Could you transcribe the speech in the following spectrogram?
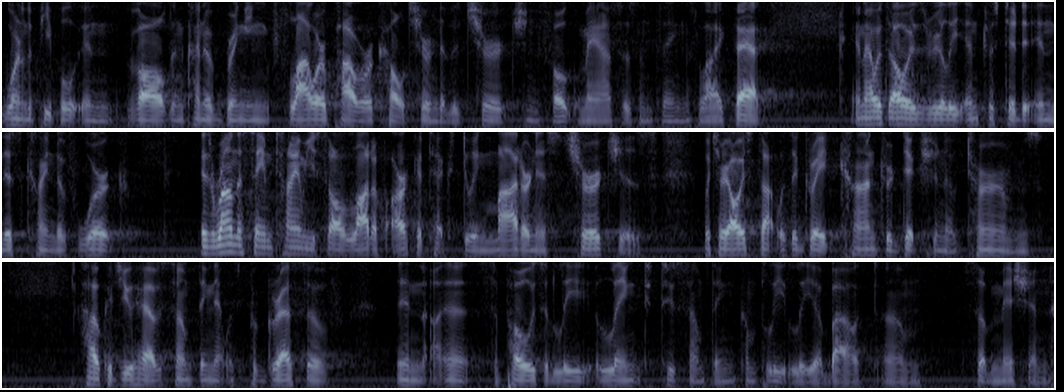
one of the people involved in kind of bringing flower power culture into the church and folk masses and things like that. And I was always really interested in this kind of work. It's around the same time, you saw a lot of architects doing modernist churches, which I always thought was a great contradiction of terms. How could you have something that was progressive and uh, supposedly linked to something completely about um, submission?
